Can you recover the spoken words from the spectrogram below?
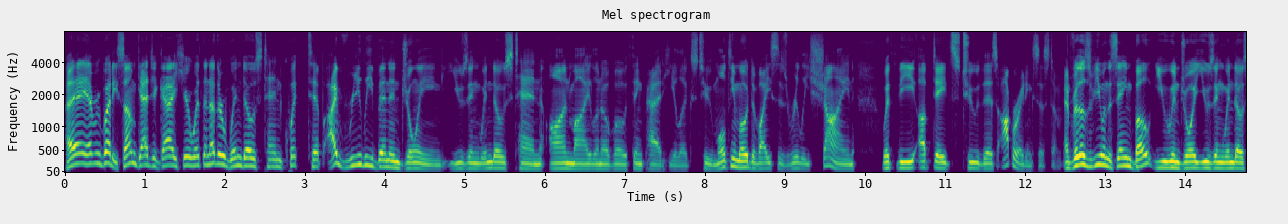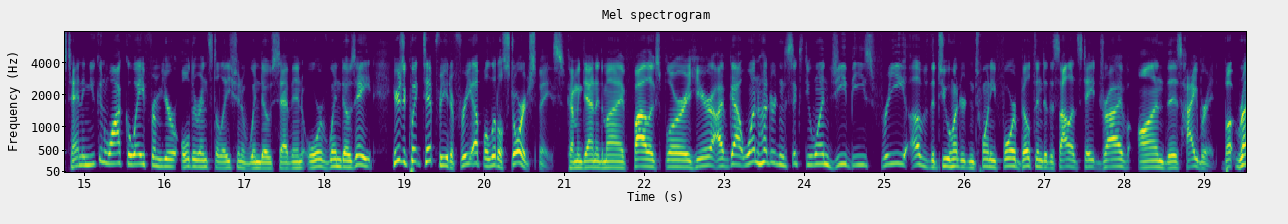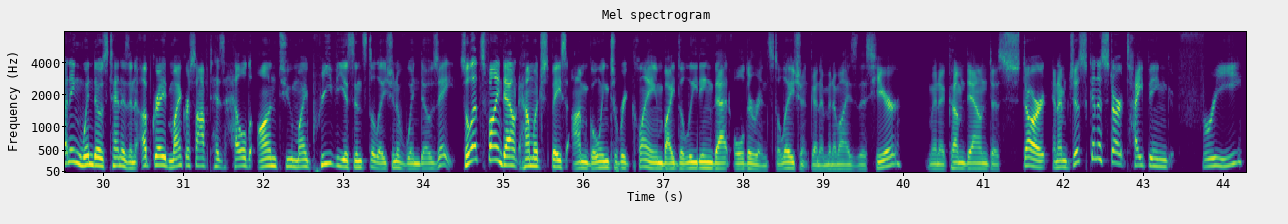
Hey everybody, some gadget guy here with another Windows 10 quick tip. I've really been enjoying using Windows 10 on my Lenovo ThinkPad Helix 2. Multi-mode devices really shine with the updates to this operating system. And for those of you in the same boat, you enjoy using Windows 10 and you can walk away from your older installation of Windows 7 or Windows 8. Here's a quick tip for you to free up a little storage space. Coming down into my file explorer here, I've got 161 GBs free of the 224 built into the solid state drive on this hybrid. But running Windows Windows 10 as an upgrade, Microsoft has held on to my previous installation of Windows 8. So let's find out how much space I'm going to reclaim by deleting that older installation. Gonna minimize this here. I'm gonna come down to start, and I'm just gonna start typing free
